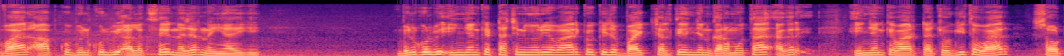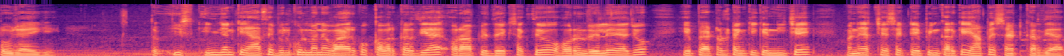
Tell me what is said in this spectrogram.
वायर आपको बिल्कुल भी अलग से नज़र नहीं आएगी। बिल्कुल भी इंजन के टच नहीं हो रही है वायर क्योंकि जब बाइक चलती है, इंजन गर्म होता है। अगर इंजन के वायर टच होगी तो वायर शॉर्ट हो जाएगी। तो इस इंजन के यहाँ से बिल्कुल मैंने वायर को कवर कर दिया है और आप ये देख सकते हो हॉर्न रिले है जो ये पेट्रोल टंकी के नीचे मैंने अच्छे से टेपिंग करके यहाँ पे सेट कर दिया है।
